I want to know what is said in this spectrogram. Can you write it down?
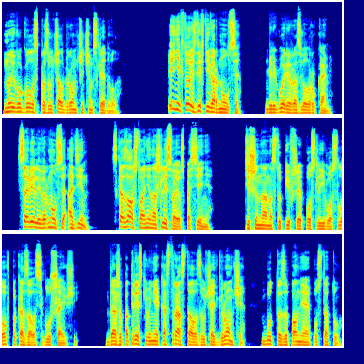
но его голос прозвучал громче, чем следовало. И никто из них не вернулся. Григорий развел руками. Савелий вернулся один. Сказал, что они нашли свое спасение. Тишина, наступившая после его слов, показалась оглушающей. Даже потрескивание костра стало звучать громче, будто заполняя пустоту.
